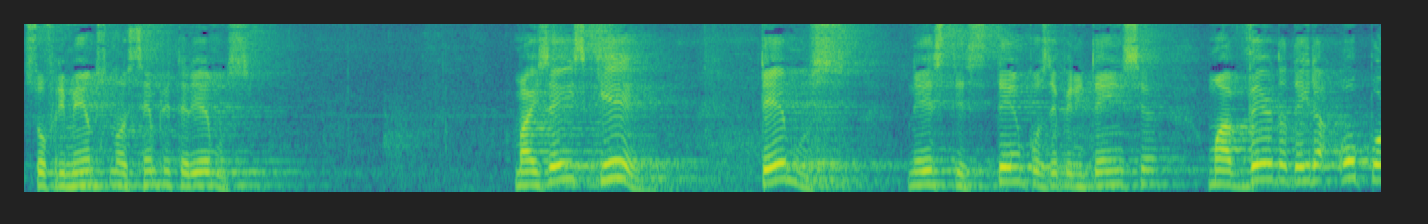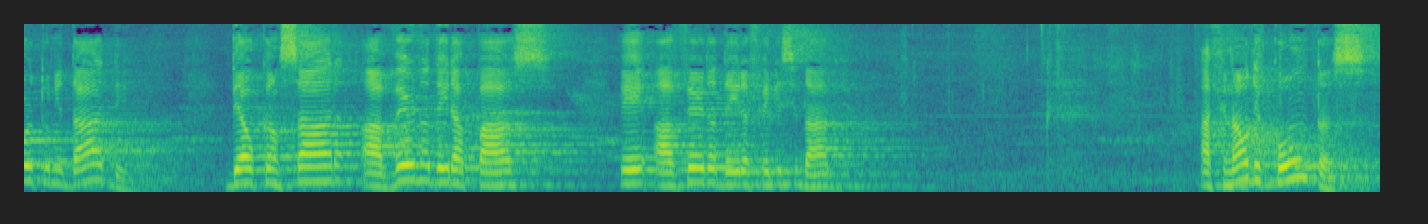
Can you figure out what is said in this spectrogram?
Sofrimentos nós sempre teremos. Mas eis que temos, nestes tempos de penitência, uma verdadeira oportunidade de alcançar a verdadeira paz e a verdadeira felicidade. Afinal de contas,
